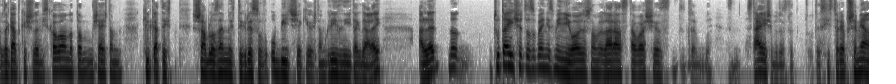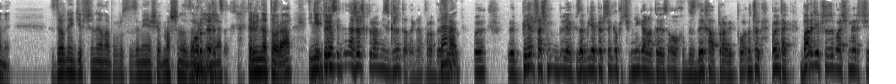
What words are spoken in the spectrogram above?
zagadkę środowiskową, no to musiałeś tam kilka tych szablozemnych tygrysów ubić, jakiegoś tam grizzly i tak dalej, ale no tutaj się to zupełnie zmieniło, zresztą Lara stała się, staje się, bo to jest, to jest historia przemiany, z drobnej dziewczyny ona po prostu zamienia się w maszynę do Terminatora. I niektórym... To jest jedyna rzecz, która mi zgrzyta tak naprawdę. Tak. Pierwsza, jak zabija pierwszego przeciwnika, no to jest och, wzdycha prawie po... Znaczy, powiem tak, bardziej przeżywa śmierć e,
